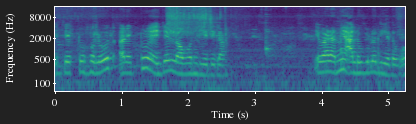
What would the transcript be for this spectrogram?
এই যে একটু হলুদ আর একটু এই যে লবণ দিয়ে দিলাম। এবার আমি আলুগুলো দিয়ে দেবো।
